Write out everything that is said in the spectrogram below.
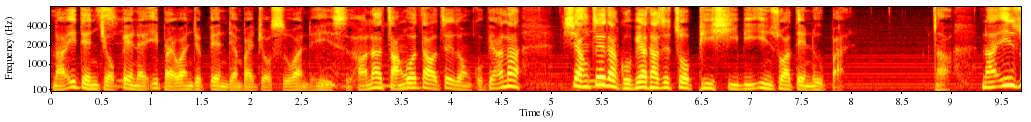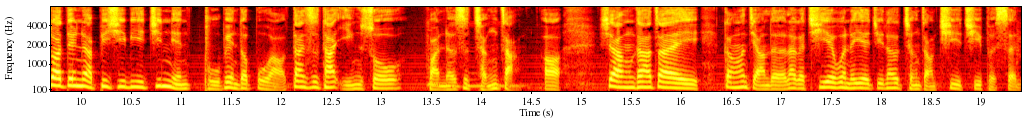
那一点九倍呢，一百万就变两百九十万的意思。好，那掌握到这种股票，那像这档股票它是做 PCB 印刷电路板啊，那印刷电路 PCB 今年普遍都不好，但是它营收反而是成长。啊，像他在刚刚讲的那个七月份的业绩，那成长七十七 percent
